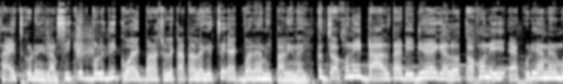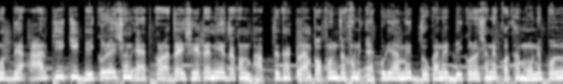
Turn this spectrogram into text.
সাইজ করে নিলাম। সিক্রেট বলে দিই, কয়েকবার আসলে কাটা লেগেছে, একবারে আমি পারি নাই। তো যখন এই ডালটা রেডি হয়ে গেল, তখন এই অ্যাকোরিয়ামের মধ্যে আর কি কি ডেকোরেশন অ্যাড করা যায় সেটা নিয়ে যখন ভাবতে থাকলাম, তখন যখন অ্যাকুরিয়ামের দোকানের ডেকোরেশনের কথা মনে পড়ল,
